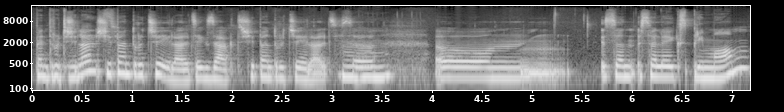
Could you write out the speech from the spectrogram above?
Pentru ceilalți? și pentru ceilalți, exact, și pentru ceilalți. Mm-hmm. Să, um, să, să le exprimăm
